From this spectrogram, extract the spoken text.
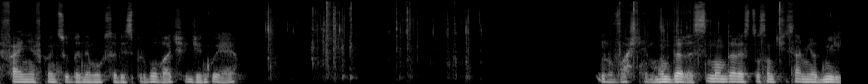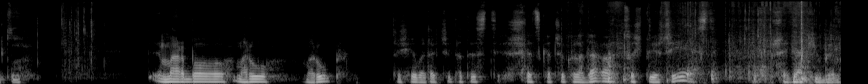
fajnie w końcu będę mógł sobie spróbować. Dziękuję. No właśnie, Mondelez. Mondelez to są ci sami od Milki. Marbo, Maru, Marub, to się chyba tak czyta, to jest szwedzka czekolada. A, coś tu jeszcze jest. Przegapiłbym.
